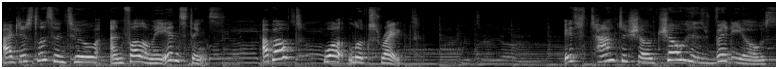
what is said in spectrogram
I just listen to and follow my instincts about what looks right. It's time to show Cho his videos.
